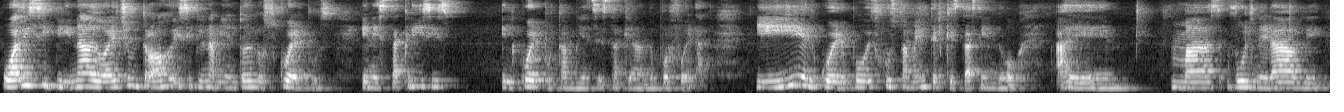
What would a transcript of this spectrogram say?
o ha disciplinado, ha hecho un trabajo de disciplinamiento de los cuerpos. En esta crisis el cuerpo también se está quedando por fuera y el cuerpo es justamente el que está siendo eh, más vulnerable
